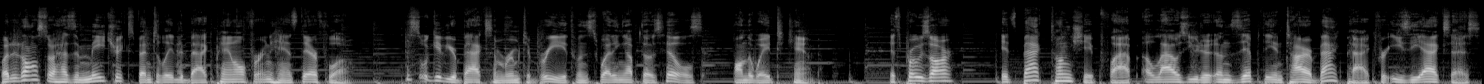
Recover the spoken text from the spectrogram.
but it also has a matrix ventilated back panel for enhanced airflow. This will give your back some room to breathe when sweating up those hills on the way to camp. Its pros are its back tongue shaped flap allows you to unzip the entire backpack for easy access.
